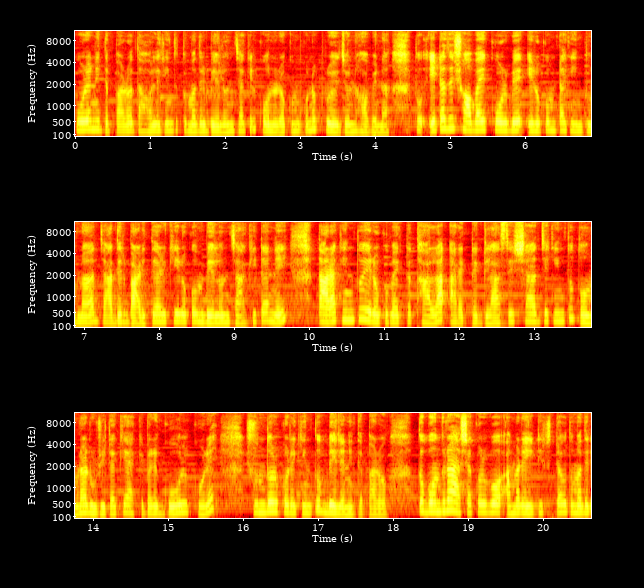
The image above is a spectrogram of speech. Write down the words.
করে নিতে পারো, তাহলে কিন্তু তোমাদের বেলুন চাকির কোনো রকম কোনো প্রয়োজন হবে না। তো এটা যে সবাই করবে, এরকমটা কিন্তু না। না, যাদের বাড়িতে আর কি এরকম বেলুন চাকিটা নেই, তারা কিন্তু এরকম একটা থালা আর একটা গ্লাসের সাহায্যে কিন্তু তোমরা রুটিটাকে একেবারে গোল করে, সুন্দর করে কিন্তু বেলে নিতে পারো। তো বন্ধুরা, আশা করব আমার এই টিপসটাও তোমাদের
